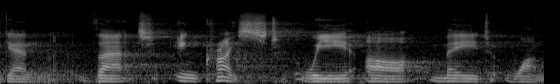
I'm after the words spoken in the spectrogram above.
again that in Christ we are made one.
